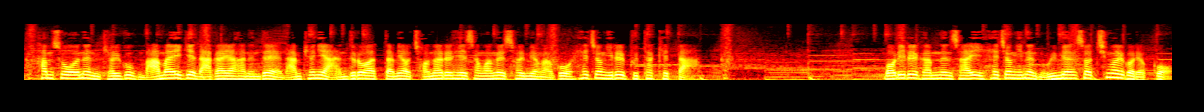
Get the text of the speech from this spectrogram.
함소원은 결국 마마에게 나가야 하는데 남편이 안 들어왔다며 전화를 해 상황을 설명하고 혜정이를 부탁했다. 머리를 감는 사이 혜정이는 울면서 칭얼거렸고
